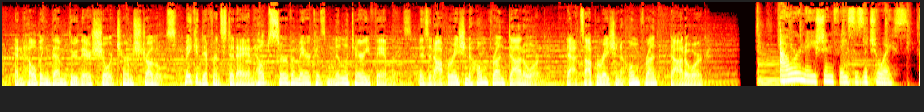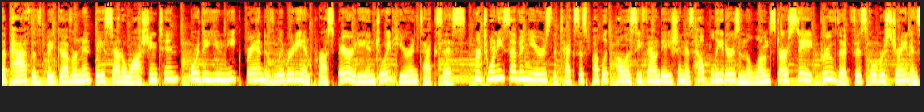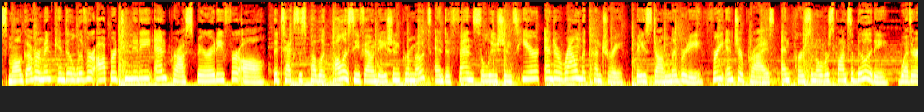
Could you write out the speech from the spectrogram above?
and helping them through their short term struggles. Make a difference today and help serve America's military families. Visit OperationHomefront.org. That's OperationHomefront.org. Our nation faces a choice the path of big government based out of Washington, or the unique brand of liberty and prosperity enjoyed here in Texas. For 27 years, the Texas Public Policy Foundation has helped leaders in the Lone Star State prove that fiscal restraint and small government can deliver opportunity and prosperity for all. The Texas Public Policy Foundation promotes and defends solutions here and around the country based on liberty, free enterprise, and personal responsibility. Whether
